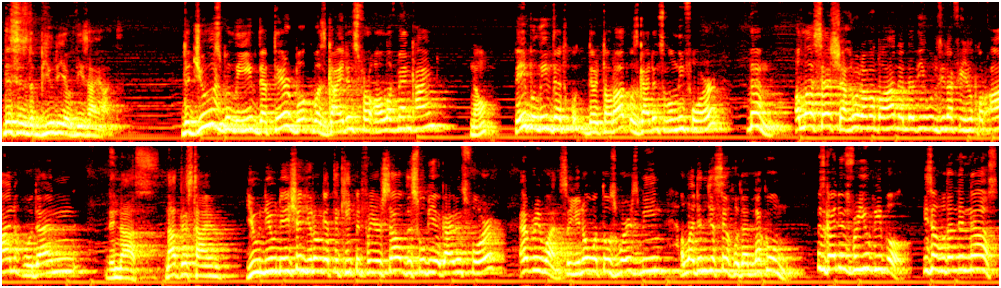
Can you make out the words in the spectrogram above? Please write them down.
This is the beauty of these ayat. The Jews believed that their book was guidance for all of mankind. No. They believed that their Torah was guidance only for them. Allah says, شهر رمضان الذي أنزل فيه القرآن هدى للناس. Not this time. You new nation, you don't get to keep it for yourself. This will be a guidance for everyone. So you know what those words mean? Allah didn't just say hudan lakum. This guidance for you people. He said hudan linnas.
